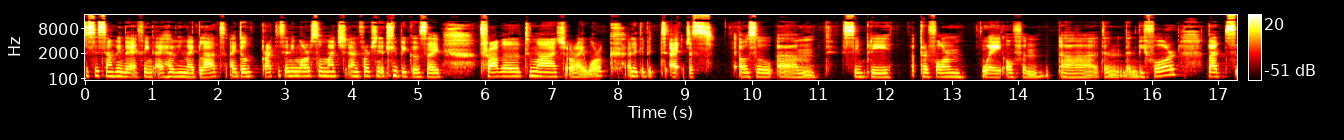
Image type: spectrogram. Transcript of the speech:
this is something that I think I have in my blood. I don't practice anymore so much, unfortunately, because I travel too much or I work a little bit. I just also um, simply perform way often uh, than than before. But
